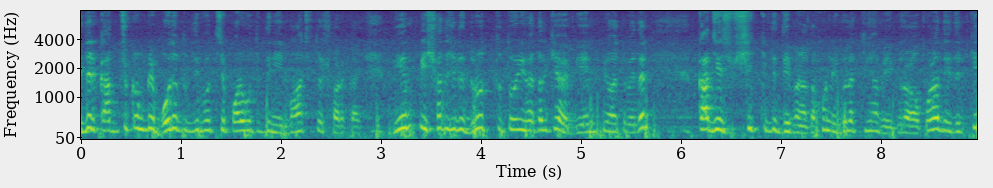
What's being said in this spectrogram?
এদের কার্যক্রমকে বৈধতা দিব হচ্ছে পরবর্তীতে নির্বাচিত সরকার। বিএনপির সাথে যদি দূরত্ব তৈরি হয়, তাহলে কী হবে? বিএনপি হয়তো এদের কাজে স্বীকৃতি দেবে না, তখন এগুলো কী হবে? এগুলোর অপরাধ এদেরকে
